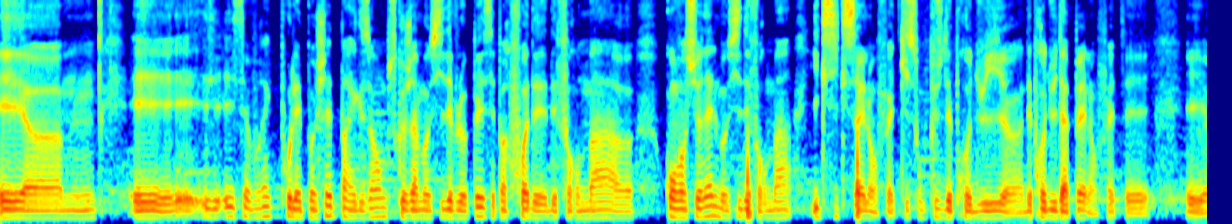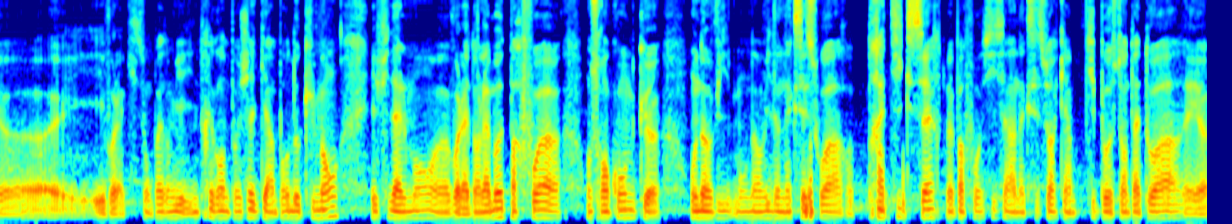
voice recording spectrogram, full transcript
Euh, et, et, c'est vrai que pour les pochettes, par exemple, ce que j'aime aussi développer, c'est parfois des, formats euh, conventionnels, mais aussi des formats XXL, en fait, qui sont plus des produits, des produits d'appel, en fait. Et, et, voilà, qui sont, par exemple, il y a une très grande pochette qui est un port-document, et finalement, euh, voilà, dans la mode, parfois, on se rend compte qu'on a envie, on a envie d'un accessoire pratique, certes, mais parfois aussi c'est un accessoire qui est un petit peu ostentatoire et, euh,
